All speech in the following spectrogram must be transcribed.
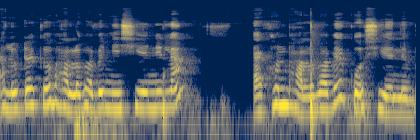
আলুটাকেও ভালোভাবে মিশিয়ে নিলাম। এখন ভালোভাবে কষিয়ে নেব।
